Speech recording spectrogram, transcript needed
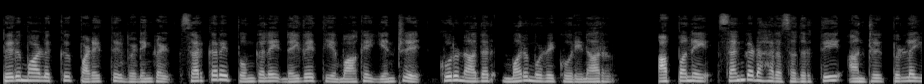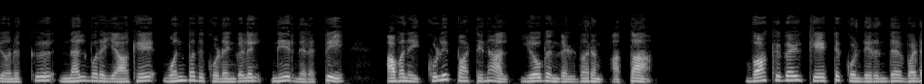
பெருமாளுக்கு படைத்து விடுங்கள் சர்க்கரை பொங்கலை நைவேத்தியமாக என்று குருநாதர் மறுமொழி கூறினார். அப்பனே சங்கடஹர சதுர்த்தி அன்று பிள்ளையோனுக்கு நல்முறையாக ஒன்பது குடங்களில் நீர் நிரப்பி அவனை குளிப்பாட்டினால் யோகங்கள் வரும் அப்பா. வாக்குகள் கேட்டுக் கொண்டிருந்த வட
